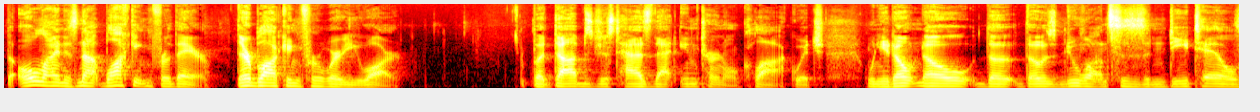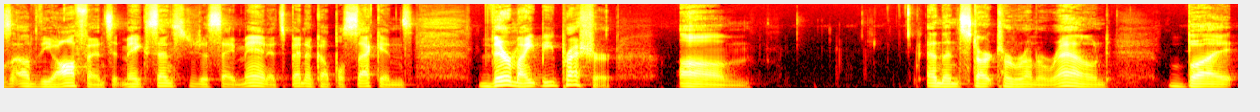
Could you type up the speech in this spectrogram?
the O line is not blocking for there; they're blocking for where you are. But Dobbs just has that internal clock, which when you don't know the those nuances and details of the offense, it makes sense to just say, "Man, it's been a couple seconds. There might be pressure." Um, and then start to run around. But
